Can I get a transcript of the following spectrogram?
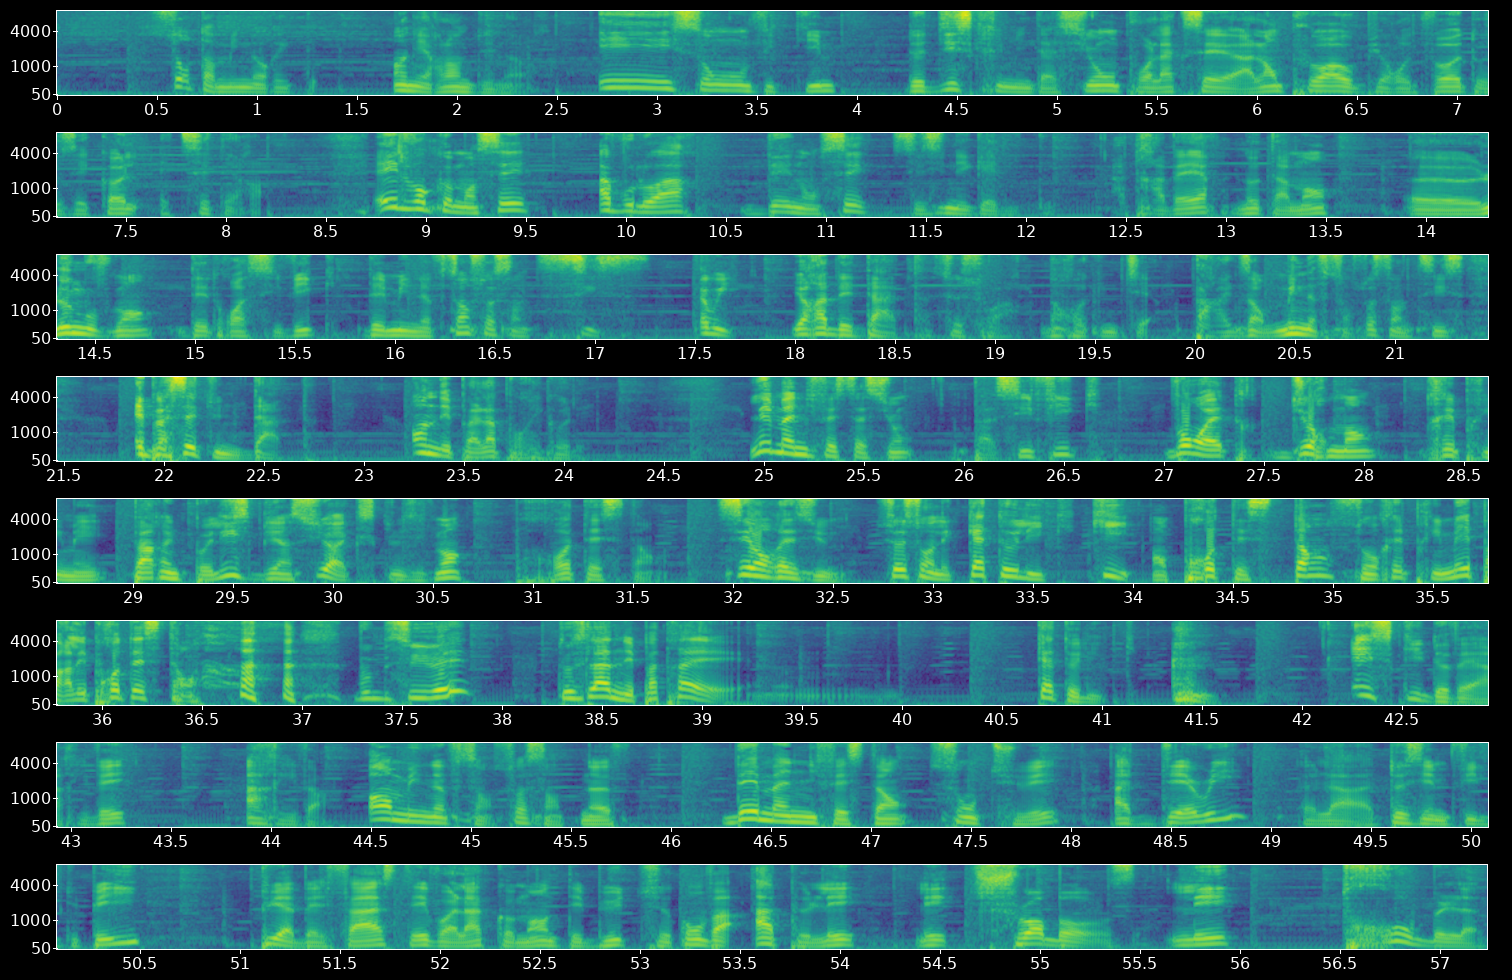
sont en minorité en Irlande du Nord et sont victimes de discrimination pour l'accès à l'emploi, au bureau de vote, aux écoles, etc. Et ils vont commencer à vouloir dénoncer ces inégalités, à travers notamment euh, le mouvement des droits civiques dès 1966. Ah oui, il y aura des dates ce soir dans Rocking Chair. Par exemple, 1966, et ben c'est une date. On n'est pas là pour rigoler. Les manifestations pacifiques vont être durement réprimées par une police bien sûr exclusivement protestante. Si on résume, ce sont les catholiques qui, en protestant, sont réprimés par les protestants. Vous me suivez? Tout cela n'est pas très euh, catholique. Et ce qui devait arriver arriva. En 1969, des manifestants sont tués à Derry, la deuxième ville du pays, puis à Belfast, et voilà comment débute ce qu'on va appeler les Troubles, les troubles.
